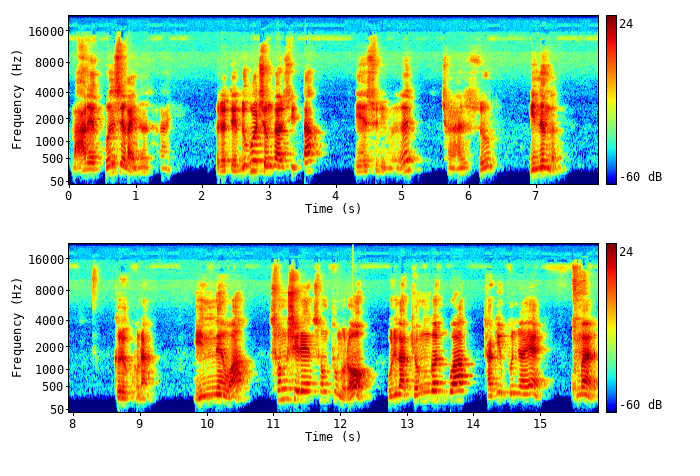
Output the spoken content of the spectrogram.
말에 권세가 있는 사람이에요. 그럴 때 누굴 증가할 수 있다? 예수님을 전할 수 있는 겁니다. 그렇구나. 인내와 성실의 성품으로 우리가 경건과 자기 분야에 정말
